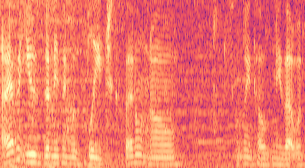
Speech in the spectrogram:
I haven't used anything with bleach because I don't know something tells me that would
